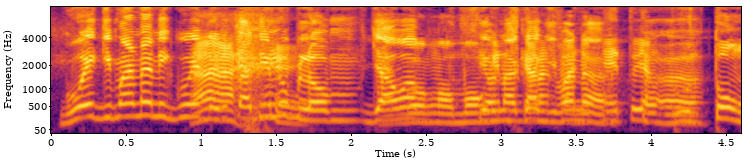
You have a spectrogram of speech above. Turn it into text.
gue gimana nih gue dari Ah, tadi lu belum jawab yang ngomongin Sionaga sekarang gimana? selanjutnya itu yang Heeh. beruntung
